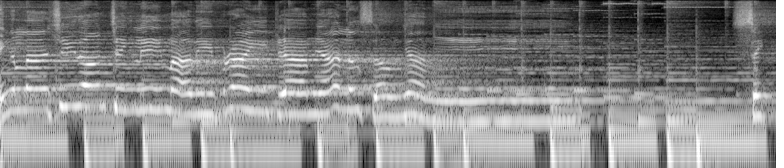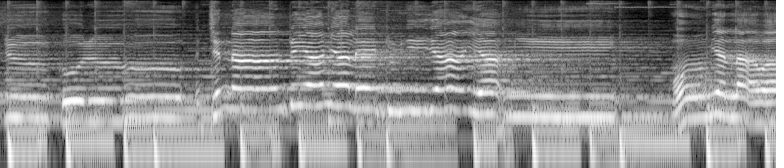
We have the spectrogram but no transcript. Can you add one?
မင်္ဂလာရှိသောချိန်လေးမှသည် bright များလှဆောင်ရမည်စိတ်တူကိုယ်တူအကျဉ်းနာတရားများလည်းတူညီကြရမည်မွန်မြတ်လာပါ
